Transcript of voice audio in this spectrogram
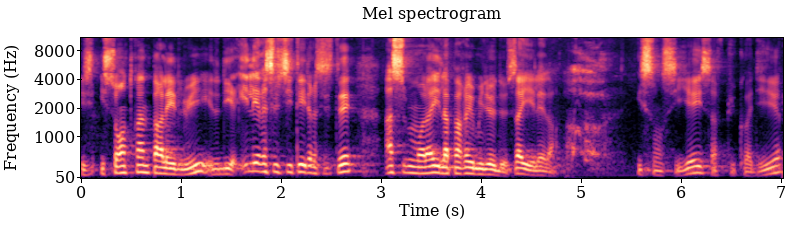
Ils sont en train de parler de lui et de dire il est ressuscité, il est ressuscité. À ce moment-là, il apparaît au milieu d'eux. Ça il est là. Ils sont sciés, ils savent plus quoi dire.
